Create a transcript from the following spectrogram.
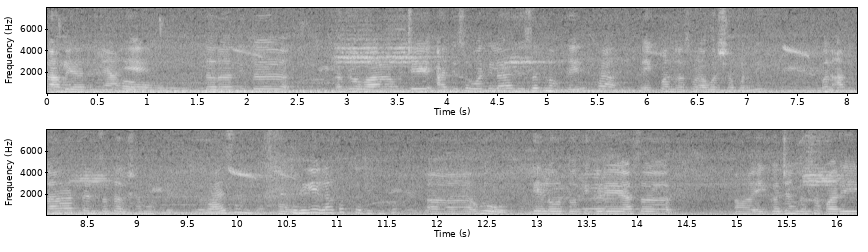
अभयारण्य आहे. हो. तर तिथं गवा म्हणजे आधी सुरुवातीला दिसत नव्हते. हा. एक पंधरा सोळा वर्षापूर्वी. पण आता त्यांचं दर्शन होते काय सांगता? हो. तुम्ही गेला होतात कधी तिथे? हो. गेलो होतो. तिकडे असं एक जंगल सफारी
